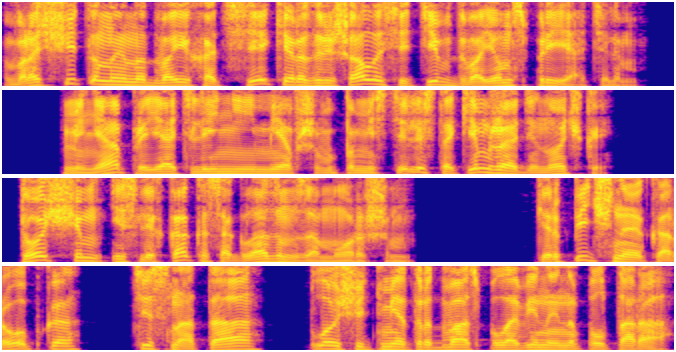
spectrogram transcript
В рассчитанные на двоих отсеки разрешалось идти вдвоем с приятелем. Меня, приятелей не имевшего, поместили с таким же одиночкой, тощим и слегка косоглазым заморышем. Кирпичная коробка, теснота, площадь метра два с половиной на полтора,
